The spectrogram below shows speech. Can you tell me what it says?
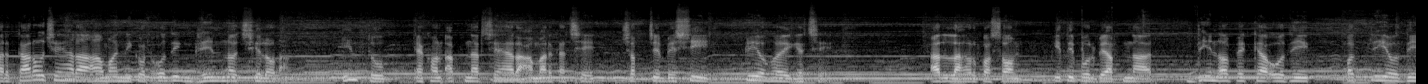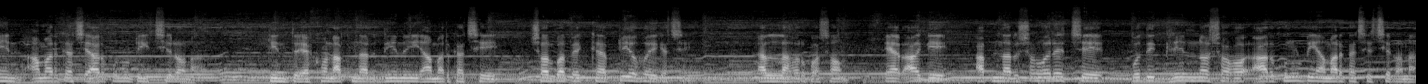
আর কারও চেহারা আমার নিকট অধিক ঘৃণ্য ছিল না। কিন্তু এখন আপনার চেহারা আমার কাছে সবচেয়ে বেশি প্রিয় হয়ে গেছে। আল্লাহর কসম, ইতিপূর্বে আপনার দিন অপেক্ষা অধিক অপ্রিয় দিন আমার কাছে আর কোনোটি ছিল না। কিন্তু এখন আপনার দিনই আমার কাছে সর্বাপেক্ষা প্রিয় হয়ে গেছে। আল্লাহর কসম, এর আগে আপনার শহরের চেয়ে অধিক ঘৃণ্য শহর আর কোনোটি আমার কাছে ছিল না।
